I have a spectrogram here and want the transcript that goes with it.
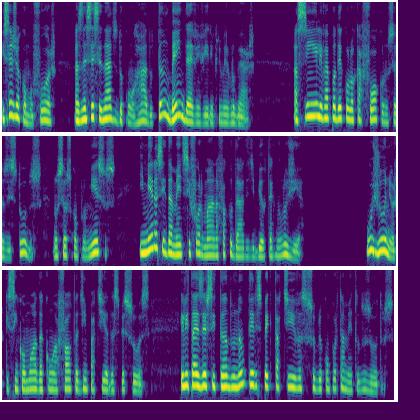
E seja como for, as necessidades do Conrado também devem vir em primeiro lugar. Assim, ele vai poder colocar foco nos seus estudos, nos seus compromissos e merecidamente se formar na faculdade de biotecnologia. O Júnior, que se incomoda com a falta de empatia das pessoas, ele está exercitando não ter expectativas sobre o comportamento dos outros.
